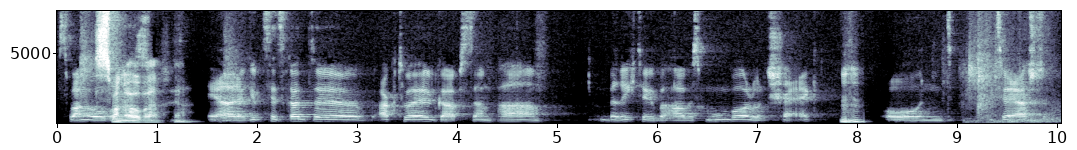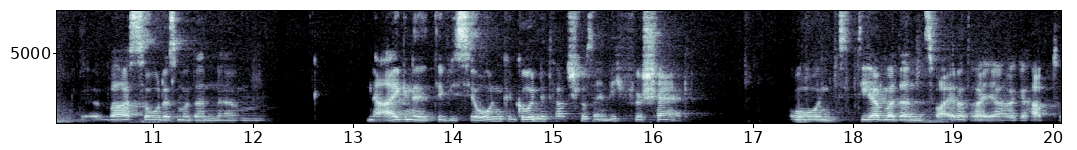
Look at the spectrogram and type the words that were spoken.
Swung Over. Swung Over, ja. Ja, da gibt es jetzt gerade, äh, aktuell gab es da ein paar Berichte über Harvest Moonball und Shag. Mhm. Und zuerst war es so, dass man dann ähm, eine eigene Division gegründet hat, schlussendlich für Shag. Und die hat man dann zwei oder drei Jahre gehabt.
